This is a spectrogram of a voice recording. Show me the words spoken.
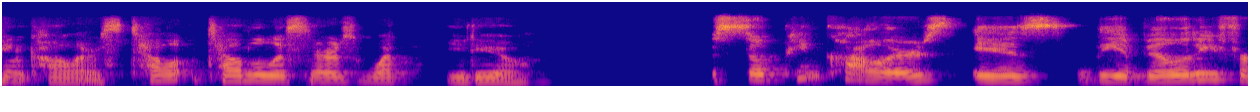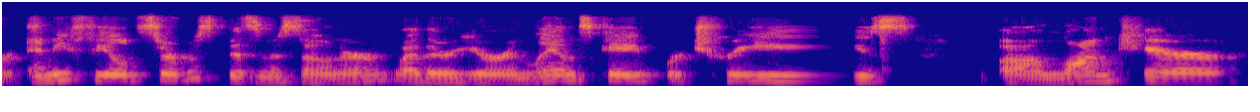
Pink Collars? Tell tell the listeners what you do. So, Pink Collars is the ability for any field service business owner, whether you're in landscape or trees, uh, lawn care,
